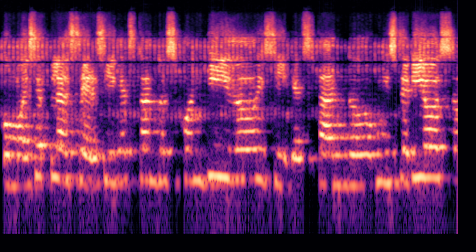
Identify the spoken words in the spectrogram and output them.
como ese placer sigue estando escondido y sigue estando misterioso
